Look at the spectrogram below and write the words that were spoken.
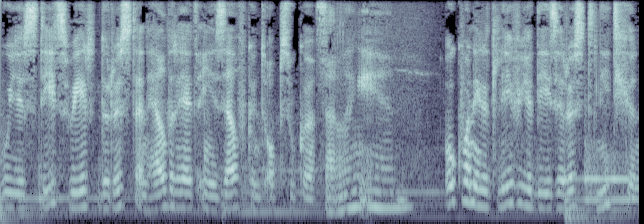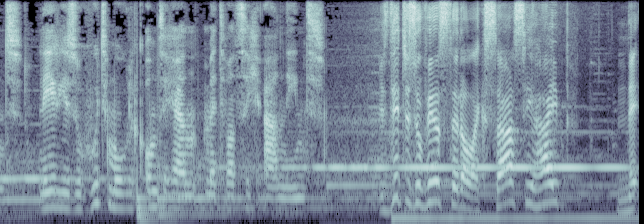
hoe je steeds weer de rust en helderheid in jezelf kunt opzoeken. Settling in. Ook wanneer het leven je deze rust niet gunt, leer je zo goed mogelijk om te gaan met wat zich aandient. Is dit de zoveelste relaxatiehype? Nee,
